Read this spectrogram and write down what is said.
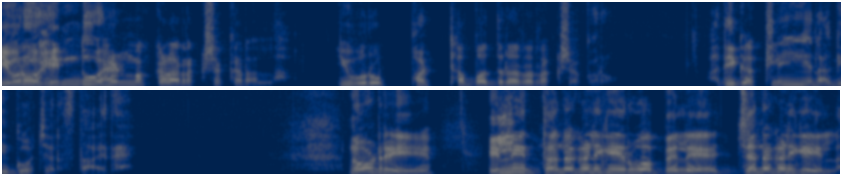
ಇವರು ಹಿಂದೂ ಹೆಣ್ಮಕ್ಕಳ ರಕ್ಷಕರಲ್ಲ, ಇವರು ಪಟ್ಟಭದ್ರರ ರಕ್ಷಕರು. ಅದೀಗ ಕ್ಲೀನ್ ಆಗಿ ಗೋಚರಿಸ್ತಾ ಇದೆ. ನೋಡ್ರಿ, ಇಲ್ಲಿ ದನಗಳಿಗೆ ಇರುವ ಬೆಲೆ ಜನಗಳಿಗೆ ಇಲ್ಲ.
